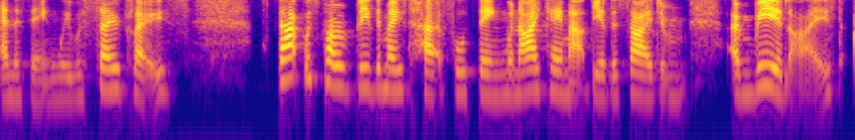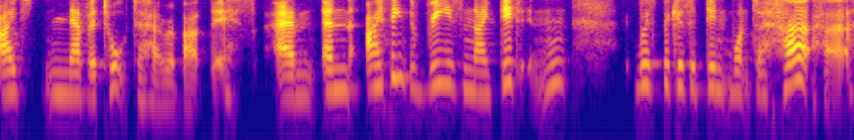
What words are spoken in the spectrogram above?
anything. We were so close. That was probably the most hurtful thing when I came out the other side and, and realized I'd never talked to her about this. Um, and I think the reason I didn't was because I didn't want to hurt her.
